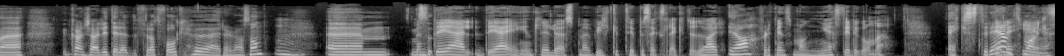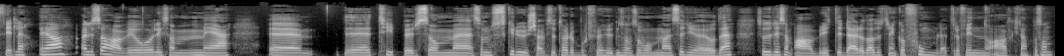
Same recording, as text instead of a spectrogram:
eh, kanskje er litt redd for at folk hører det og sånn. Um, Men så, det er, det er egentlig løst med hvilken type sexleketøy du har. ja, For det finnes mange stillegående. Ekstremt mange. Eller helt mange. stille. Ja, eller så har vi jo liksom med eh, typer som, eh, som skrur seg hvis du tar det bort fra huden, sånn som Womanizer gjør jo det. Så du liksom avbryter der og da, du trenger ikke å fomle etter å finne noe av-knapp og sånn.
